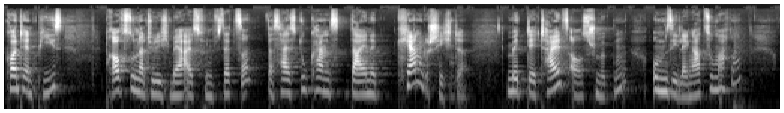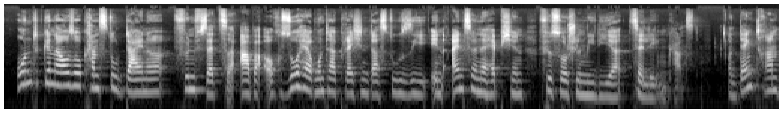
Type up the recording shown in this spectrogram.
Content-Piece brauchst du natürlich mehr als fünf Sätze. Das heißt, du kannst deine Kerngeschichte mit Details ausschmücken, um sie länger zu machen. Und genauso kannst du deine fünf Sätze aber auch so herunterbrechen, dass du sie in einzelne Häppchen für Social Media zerlegen kannst. Und denk dran,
